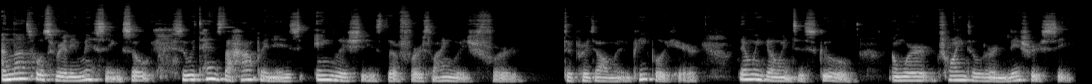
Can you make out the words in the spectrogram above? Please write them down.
and that's what's really missing so so what tends to happen is english is the first language for the predominant people here then we go into school and we're trying to learn literacy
